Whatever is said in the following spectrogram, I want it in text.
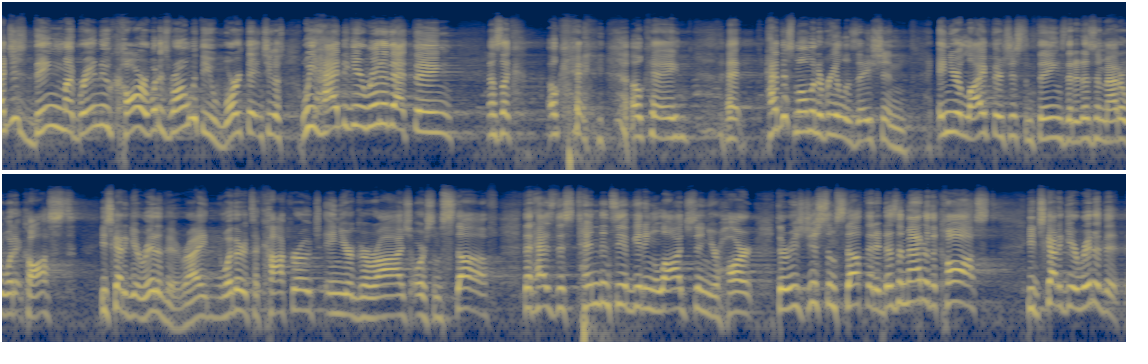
I just dinged my brand new car. What is wrong with you? Worth it? And she goes, We had to get rid of that thing. And I was like, Okay, okay. Uh, Had this moment of realization in your life, there's just some things that it doesn't matter what it costs. You just got to get rid of it, right? Whether it's a cockroach in your garage or some stuff that has this tendency of getting lodged in your heart, there is just some stuff that it doesn't matter the cost. You just got to get rid of it.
